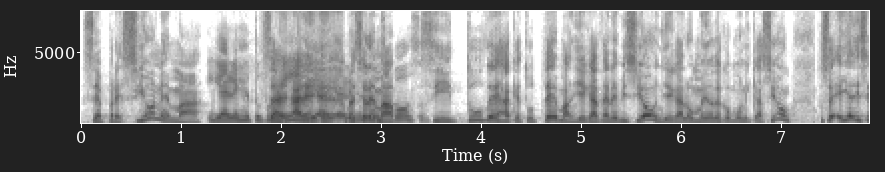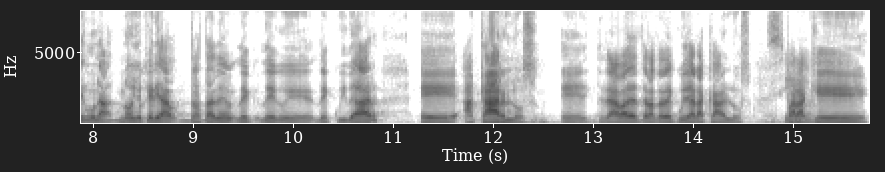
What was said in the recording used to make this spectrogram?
se presione más. Y aleje tu familia. O sea, más si tú dejas que tu tema llegue a televisión, llegue a los medios de comunicación. Entonces, ella dice una, no, yo quería tratar de, cuidar eh, a Carlos. Eh, trataba de tratar de cuidar a Carlos para que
